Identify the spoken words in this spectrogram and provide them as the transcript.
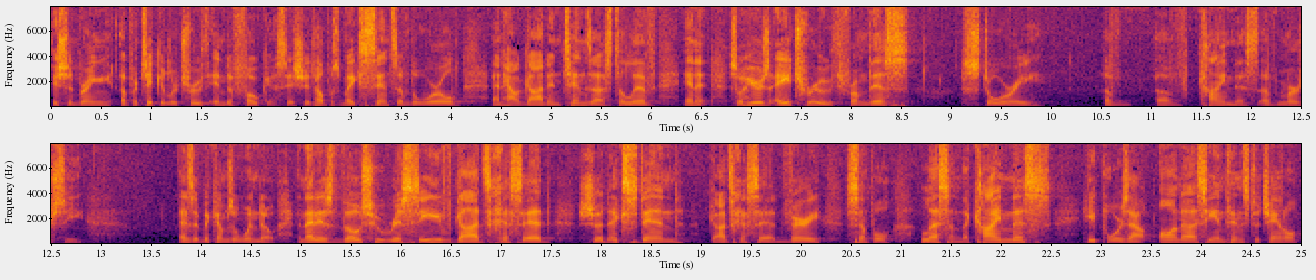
it should bring a particular truth into focus. It should help us make sense of the world and how God intends us to live in it. So here's a truth from this story of, of kindness, of mercy, as it becomes a window. And that is those who receive God's chesed should extend God's chesed. Very simple lesson. The kindness he pours out on us, he intends to channel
